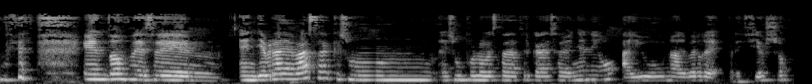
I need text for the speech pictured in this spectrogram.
Entonces, en, en Yebra de Basa, que es un, es un pueblo que está cerca de Sabeñánigo, hay un albergue precioso,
